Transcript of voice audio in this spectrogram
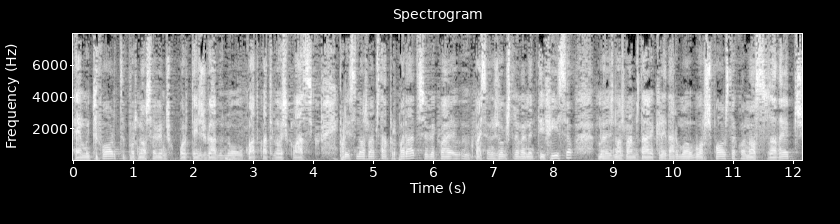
é muito forte, porque nós sabemos que o Porto tem jogado num 4-4-2 clássico. Por isso nós vamos estar preparados, saber que vai, que vai ser um jogo extremamente difícil, mas nós vamos dar, querer dar uma boa resposta com os nossos adeptos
